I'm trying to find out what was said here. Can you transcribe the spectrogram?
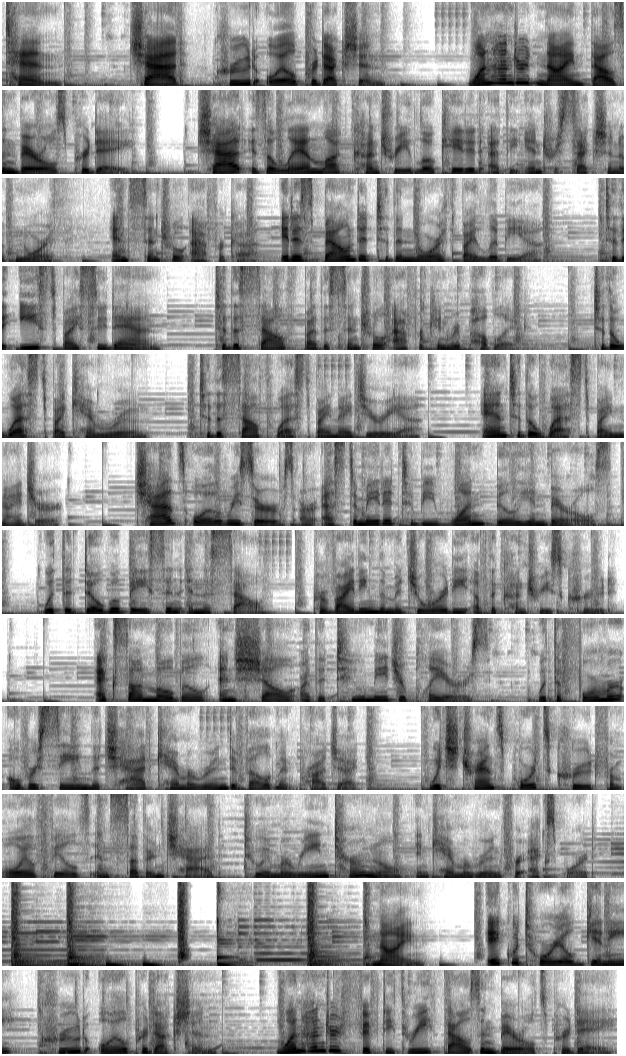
10. Chad crude oil production 109,000 barrels per day. Chad is a landlocked country located at the intersection of North and Central Africa. It is bounded to the north by Libya, to the east by Sudan, to the south by the Central African Republic, to the west by Cameroon, to the southwest by Nigeria, and to the west by Niger. Chad's oil reserves are estimated to be 1 billion barrels, with the Doba Basin in the south providing the majority of the country's crude. ExxonMobil and Shell are the two major players, with the former overseeing the Chad Cameroon Development Project which transports crude from oil fields in southern Chad to a marine terminal in Cameroon for export. 9. Equatorial Guinea crude oil production 153,000 barrels per day.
